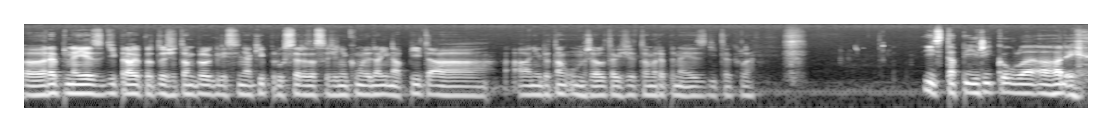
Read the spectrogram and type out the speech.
uh, rep nejezdí právě proto, že tam byl kdysi nějaký průser zase, že někomu nedali napít a, a někdo tam umřel, takže tam rep nejezdí takhle. Jíst tapíří, koule a hady.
